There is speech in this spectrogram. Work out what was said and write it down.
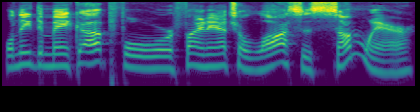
will need to make up for financial losses somewhere,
